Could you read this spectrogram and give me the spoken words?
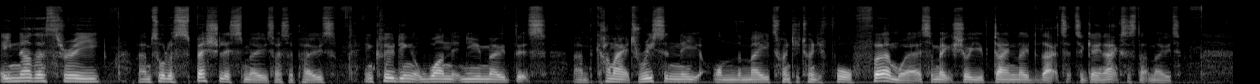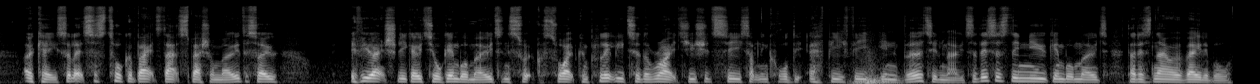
another three um, sort of specialist modes, I suppose, including one new mode that's um, come out recently on the May 2024 firmware. So make sure you've downloaded that to gain access to that mode. Okay, so let's just talk about that special mode. So if you actually go to your gimbal modes and swipe completely to the right, you should see something called the FPV inverted mode. So this is the new gimbal mode that is now available.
